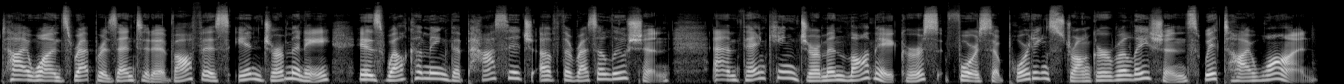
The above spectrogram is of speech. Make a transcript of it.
Taiwan's representative office in Germany is welcoming the passage of the resolution and thanking German lawmakers for supporting stronger relations with Taiwan.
